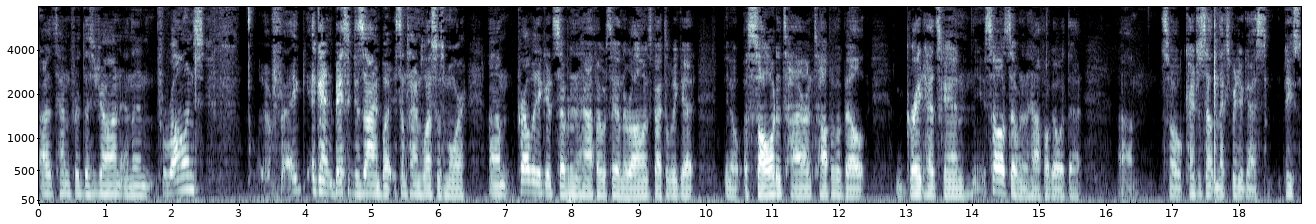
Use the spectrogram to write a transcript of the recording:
out of 10 for this John. And then for Rollins, again, basic design, but sometimes less is more. Um, probably a good 7.5, I would say, on the Rollins. Fact that we get, you know, a solid attire on top of a belt, great head scan, solid 7.5, I'll go with that. Um, so catch us out in the next video, guys. Peace.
